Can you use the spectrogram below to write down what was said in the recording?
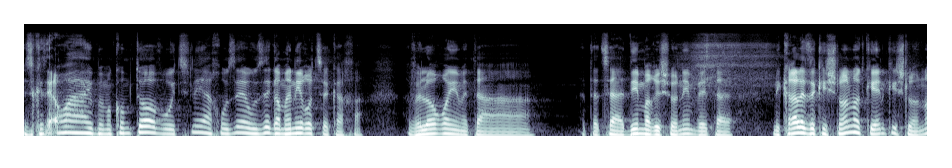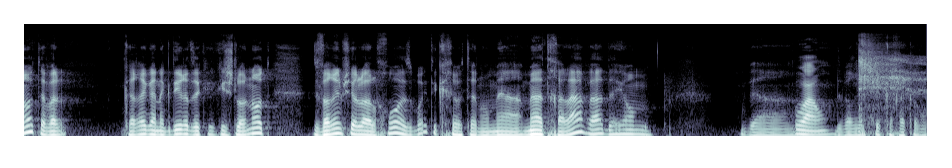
וזה כזה, וואי, במקום טוב, הוא הצליח, הוא זה, הוא זה, גם אני רוצה ככה. ולא רואים את, ה, את הצעדים הראשונים ואת ה... נקרא לזה כישלונות, כי אין כישלונות, אבל כרגע נגדיר את זה ככישלונות, דברים שלא הלכו, אז בואי תיקחי אותנו מה, מההתחלה ועד היום, והדברים שככה קרו.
